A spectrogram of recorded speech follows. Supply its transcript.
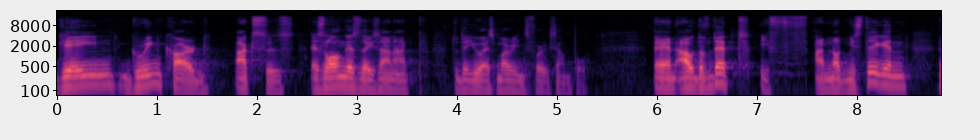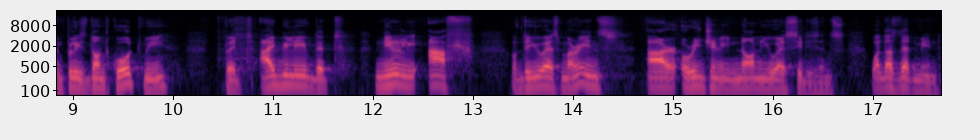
gain green card access as long as they sign up to the US Marines, for example. And out of that, if I'm not mistaken, and please don't quote me, but I believe that nearly half of the US Marines are originally non-US citizens. What does that mean?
